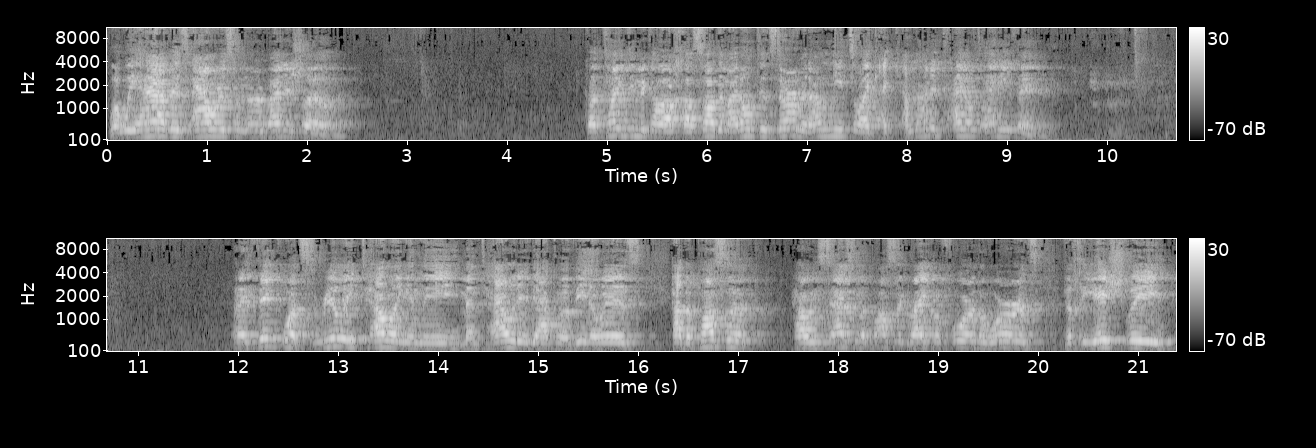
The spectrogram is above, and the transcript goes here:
What we have is hours from the Rabbi Shalom. I don't deserve it. I don't need to, like, I, I'm not entitled to anything. And I think what's really telling in the mentality of Yaakov Avinu is how the pasuk, how he says in the pasuk right before the words "V'chiyeshli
